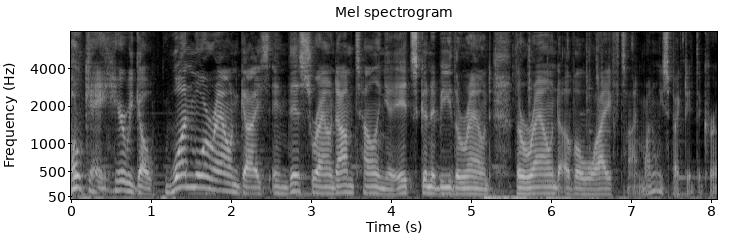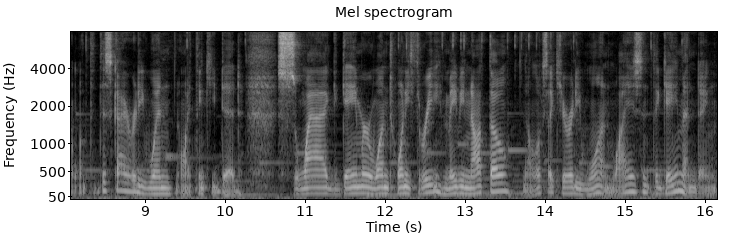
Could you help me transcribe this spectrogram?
Okay, here we go. One more round, guys. In this round, I'm telling you, it's going to be the round. The round of a lifetime. Why don't we spectate the current one? Did this guy already win? No, I think he did. Swag Gamer 123? Maybe not, though. No, looks like he already won. Why isn't the game ending?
